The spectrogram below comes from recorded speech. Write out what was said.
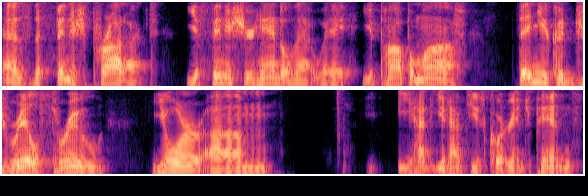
as the finished product, you finish your handle that way, you pop them off, then you could drill through your um you had you'd have to use quarter inch pins,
